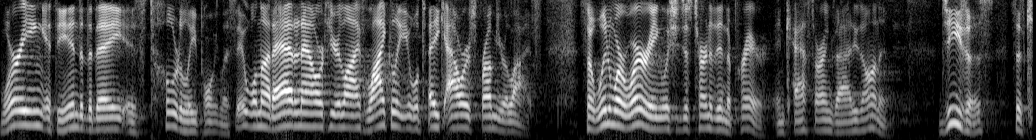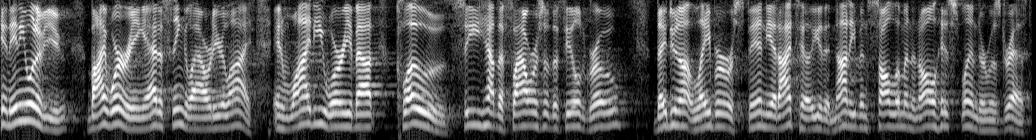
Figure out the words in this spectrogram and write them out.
Worrying at the end of the day is totally pointless. It will not add an hour to your life. Likely, it will take hours from your life. So, when we're worrying, we should just turn it into prayer and cast our anxieties on Him. Jesus says, Can any one of you, by worrying, add a single hour to your life? And why do you worry about clothes? See how the flowers of the field grow? They do not labor or spin, yet I tell you that not even Solomon in all his splendor was dressed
